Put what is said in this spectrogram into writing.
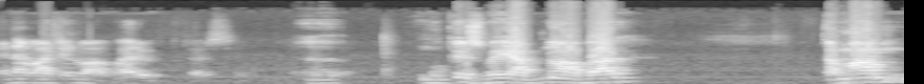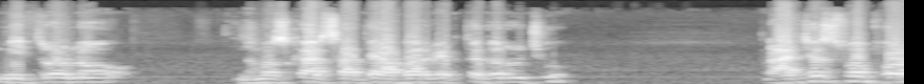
એના માટેનો આભાર વ્યક્ત કરશે. મુકેશભાઈ, આપનો આભાર. તમામ મિત્રોનો નમસ્કાર સાથે આભાર વ્યક્ત કરું છું. રાજસ્વ ફોર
